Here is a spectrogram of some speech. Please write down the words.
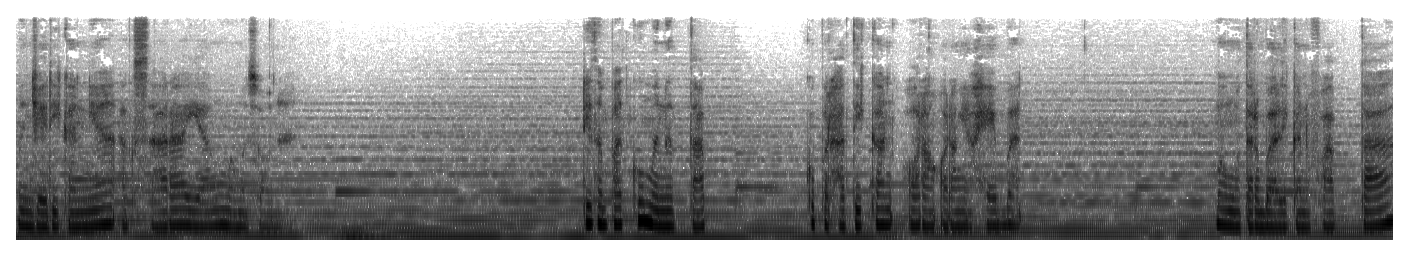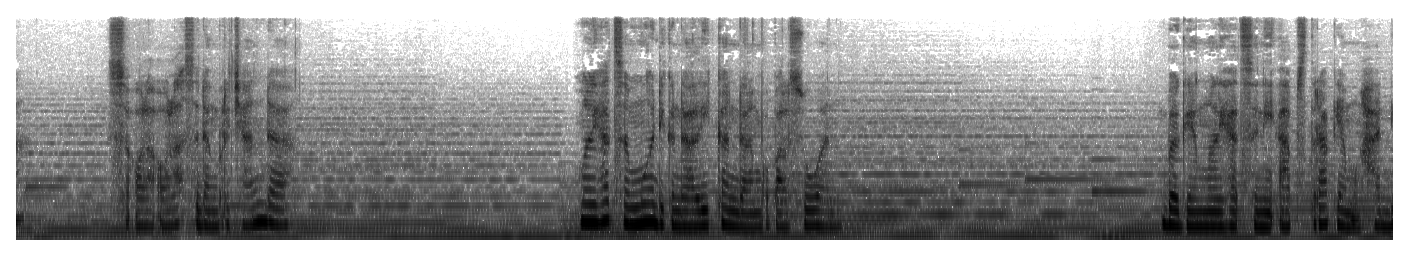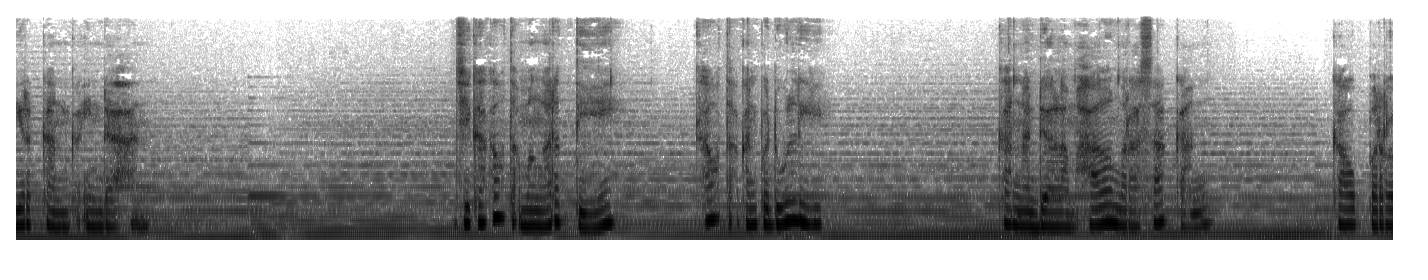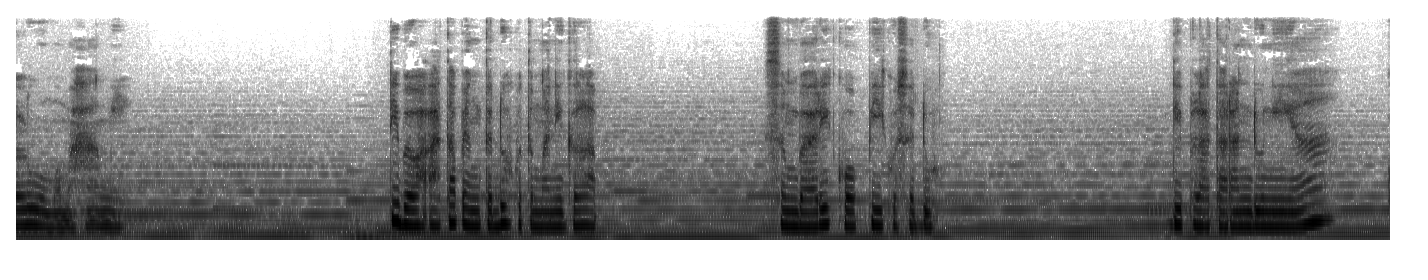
Menjadikannya aksara yang memesona. Di tempatku menetap, ku perhatikan orang-orang yang hebat. Memutarbalikkan fakta seolah-olah sedang bercanda melihat semua dikendalikan dalam kepalsuan. Bagai melihat seni abstrak yang menghadirkan keindahan. Jika kau tak mengerti, kau tak akan peduli. Karena dalam hal merasakan, kau perlu memahami. Di bawah atap yang teduh kutemani gelap, sembari kopi ku seduh. Di pelataran dunia,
